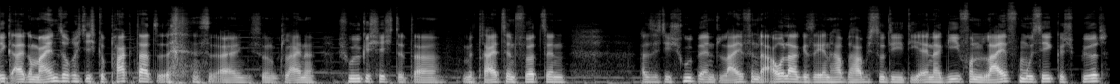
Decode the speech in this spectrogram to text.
Musik allgemein so richtig gepackt hat, ist eigentlich so eine kleine Schulgeschichte da mit 13, 14. Als ich die Schulband live in der Aula gesehen habe, habe ich so die, die Energie von Live-Musik gespürt.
